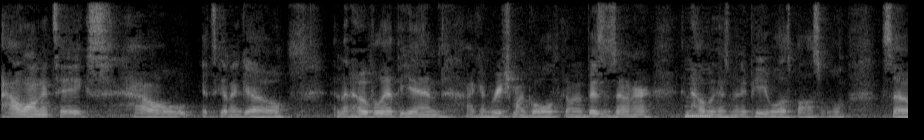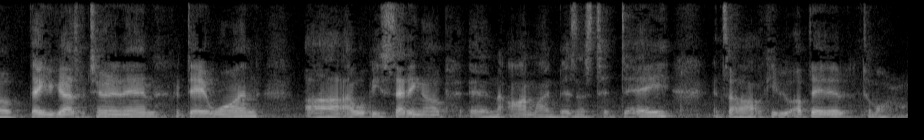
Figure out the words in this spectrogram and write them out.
how long it takes, how it's going to go. And then hopefully at the end, I can reach my goal of becoming a business owner and mm-hmm. helping as many people as possible. So thank you guys for tuning in for day one. Uh, I will be setting up an online business today, and so I'll keep you updated tomorrow.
